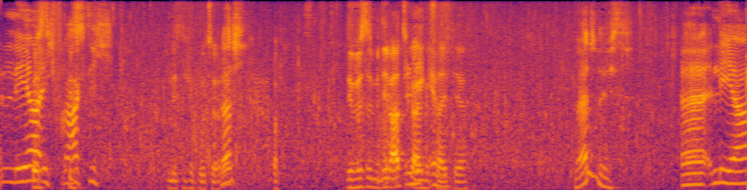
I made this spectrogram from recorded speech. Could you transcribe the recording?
Lea, Bist- ich frag bist- dich. Ist nicht Kapuze, oder? Was? Du wirst mit dem Anzug Le- angezeigt hier. Weiß nicht. Äh, Lea,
